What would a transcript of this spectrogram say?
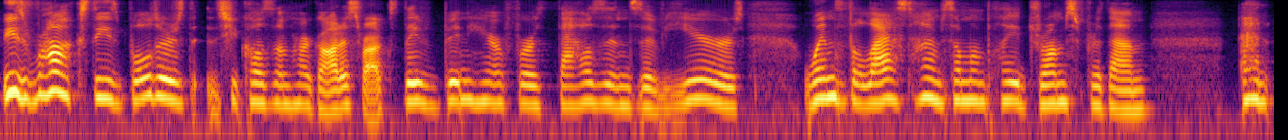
these rocks, these boulders, she calls them her goddess rocks. They've been here for thousands of years. When's the last time someone played drums for them? And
